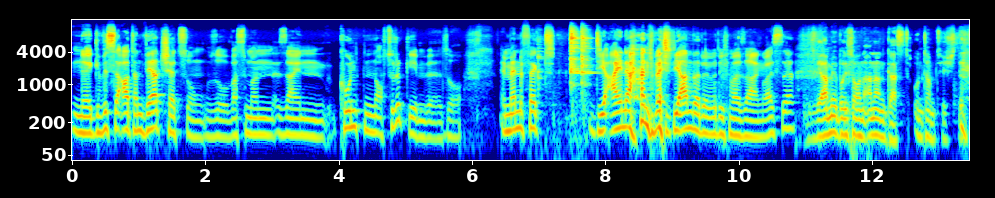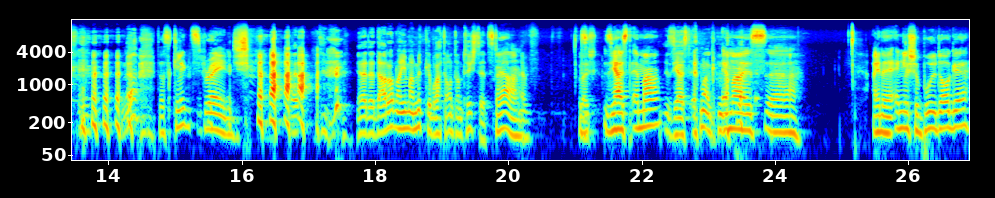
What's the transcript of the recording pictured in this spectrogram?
eine gewisse Art an Wertschätzung, so was man seinen Kunden auch zurückgeben will. So im Endeffekt die eine Hand wäscht die andere, würde ich mal sagen, weißt du? Also wir haben übrigens noch einen anderen Gast unterm Tisch sitzen. ne? Das klingt strange. Ja, der, da hat auch noch jemand mitgebracht, der unterm Tisch sitzt. ja. Äh, Sie, sie heißt Emma. Sie heißt Emma, genau. Emma ist äh, eine englische Bulldogge,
